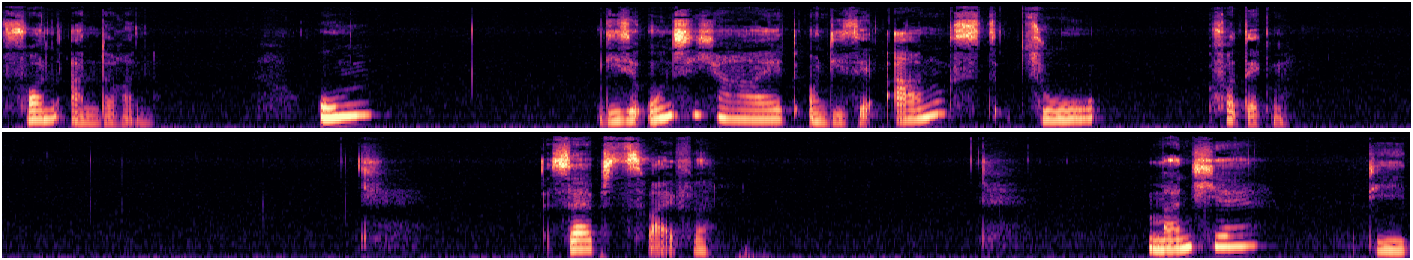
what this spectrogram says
von anderen, um diese Unsicherheit und diese Angst zu verdecken. Selbstzweifel. Manche, die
